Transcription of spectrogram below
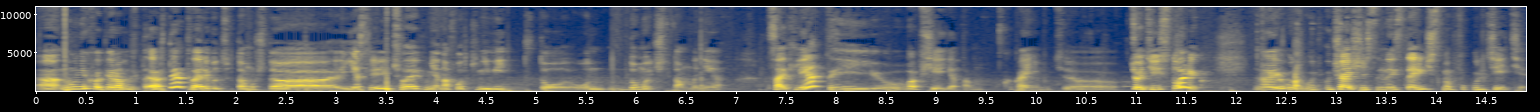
а, ну, у них, во-первых, РТ отваливаются, потому что а, если человек меня на фотке не видит, то он думает, что там мне цать лет, и вообще я там какая-нибудь э, тетя-историк, э, учащаяся на историческом факультете.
